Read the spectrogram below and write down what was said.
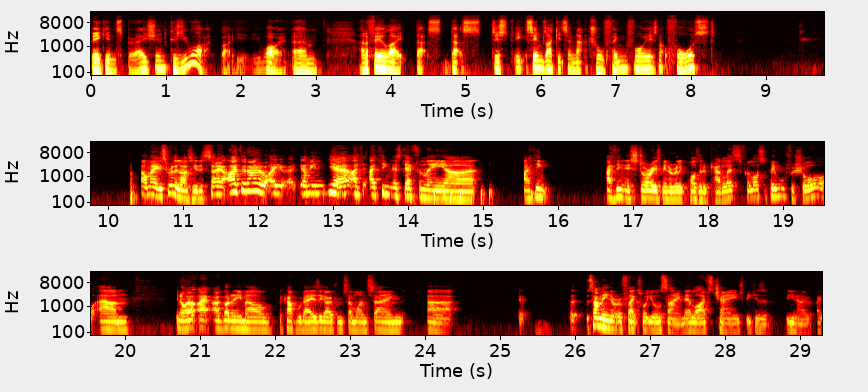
big inspiration because you are, like you, you are. Um, and I feel like that's that's just. It seems like it's a natural thing for you. It's not forced. Oh mate, it's really nice of you to say. I don't know. I I mean, yeah, I, th- I think there's definitely. Uh, I think I think this story has been a really positive catalyst for lots of people for sure. Um, you know, I, I got an email a couple days ago from someone saying uh, something that reflects what you're saying. Their life's changed because of you know. I,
